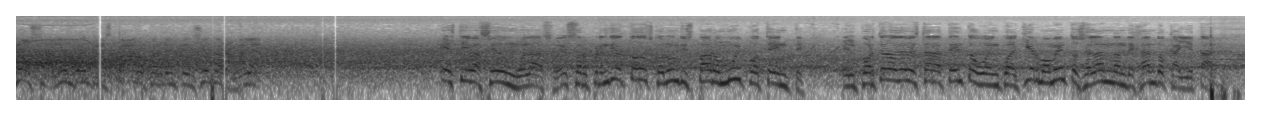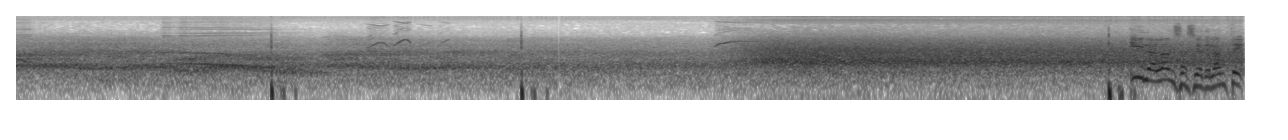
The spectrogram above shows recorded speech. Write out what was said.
No salió un buen disparo, pero la intención de la mala. Este iba a ser un golazo, ¿eh? sorprendió a todos con un disparo muy potente. El portero debe estar atento o en cualquier momento se la andan dejando cayetar. La lanza hacia adelante.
